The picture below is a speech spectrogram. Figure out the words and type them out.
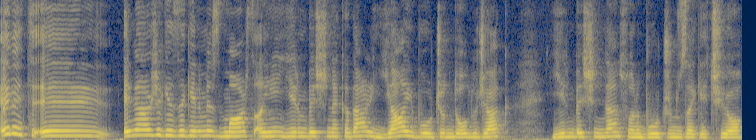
Evet e, enerji gezegenimiz Mars ayın 25'ine kadar yay burcunda olacak. 25'inden sonra burcunuza geçiyor.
